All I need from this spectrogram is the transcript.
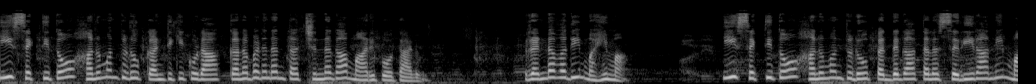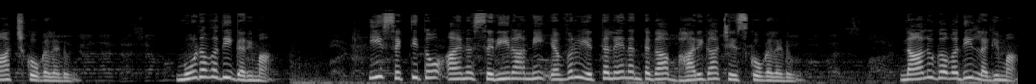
ఈ శక్తితో హనుమంతుడు కంటికి కూడా కనబడనంత చిన్నగా మారిపోతాడు. రెండవది మహిమ. ఈ శక్తితో హనుమంతుడు పెద్దగా తన శరీరాన్ని మార్చుకోగలడు. మూడవది గరిమ. ఈ శక్తితో ఆయన శరీరాన్ని ఎవ్వరు ఎత్తలేనంతగా భారీగా చేసుకోగలడు. నాలుగవది లగిమ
